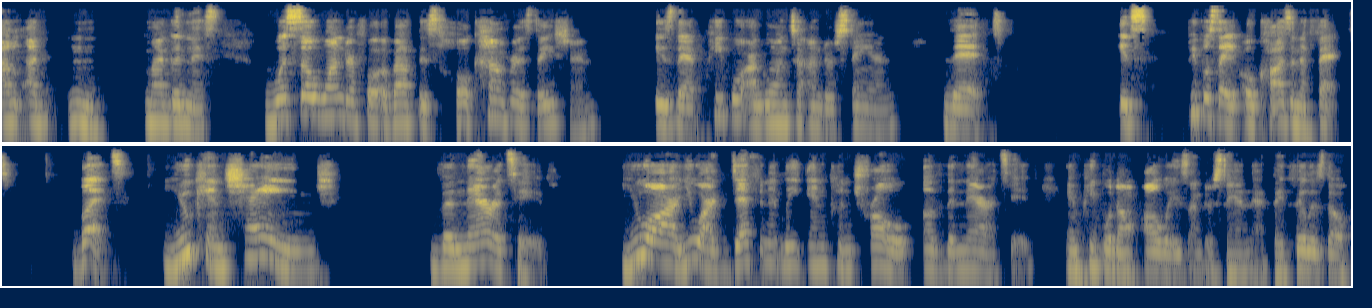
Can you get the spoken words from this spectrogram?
I, I, mm, my goodness. What's so wonderful about this whole conversation is that people are going to understand that it's people say, oh, cause and effect, but you can change the narrative. You are you are definitely in control of the narrative and people don't always understand that. They feel as though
